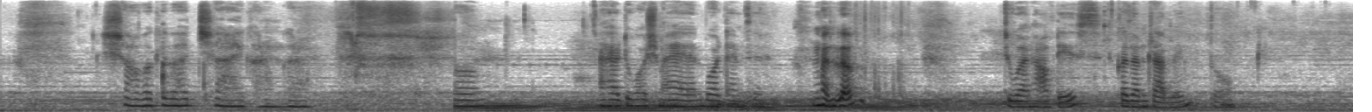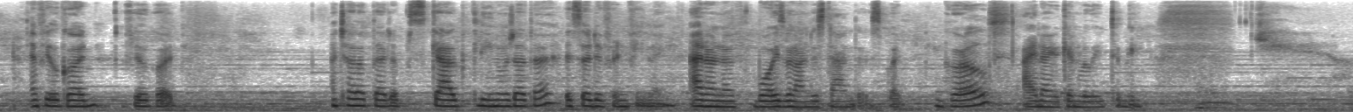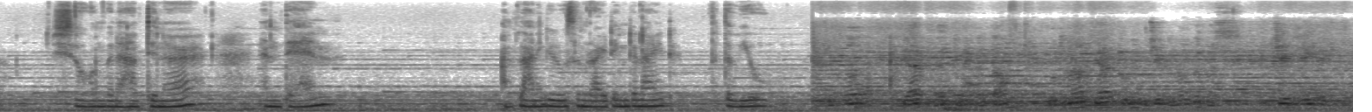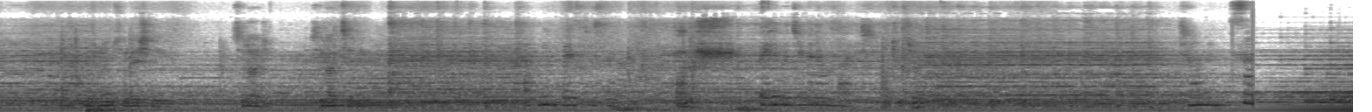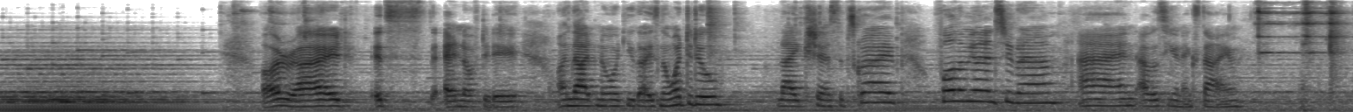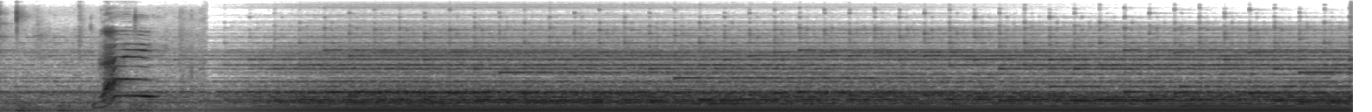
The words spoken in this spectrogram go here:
shower के बाद चाय गरम गरम। I had to wash my hair बहुत टाइम से। मतलब two and half days because I am travelling तो I feel good feel good अच्छा लगता है जब स्कैल्प क्लीन हो जाता है। It's a different feeling I don't know if boys will understand this but girls I know you can relate to me So I'm gonna have dinner and then planning to do some writing tonight with the view. जितना प्यार मैं तुम्हें करता हूँ उतना प्यार तुम्हें मुझे मिलोगे बस मुझे यही है मेरा नाम सुरेश नहीं है, सिराज सिराज से नहीं अपनी बेस्ट रिस्पेक्ट बारिश पहले बच्चे का नाम बारिश ठीक है Alright, it's the end of today. On that note, you guys know what to do. Like, share, subscribe, follow me on Instagram, and I will see you next time. Bye.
